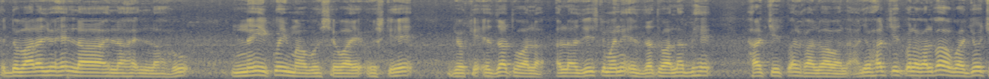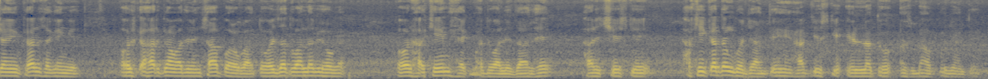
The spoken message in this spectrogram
پھر دوبارہ جو ہے، لا الہ اللہ نہیں کوئی معبود سوائے اس کے جو کہ عزت والا، اللہ عزیز کے معنی عزت والا بھی ہے ہر چیز پر غلبہ والا۔ جب ہر چیز پر غلبہ ہوگا، جو چاہیں کر سکیں گے، اور اس کا ہر کام عدل انصاف پر ہوگا، تو عزت والا بھی ہوگا۔ اور حکیم حکمت والے ذات ہے ہر چیز کی حقیقتوں کو جانتے ہیں، ہر چیز کی علت و اسباب کو جانتے ہیں۔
